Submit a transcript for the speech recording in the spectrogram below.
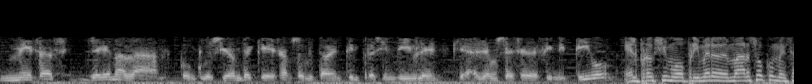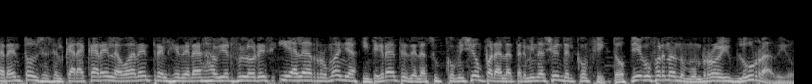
mesas lleguen a la conclusión de que es absolutamente imprescindible que haya un cese definitivo. El próximo primero de marzo comenzará entonces el cara a cara en La Habana entre el general Javier Flores y Ala Romaña, integrantes de la subcomisión para la terminación del conflicto. Diego Fernando Monroy, Blue Radio.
